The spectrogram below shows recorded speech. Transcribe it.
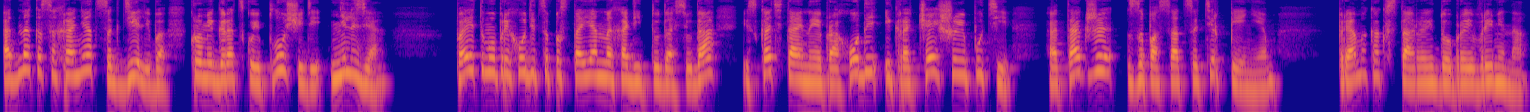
Однако сохраняться где-либо, кроме городской площади, нельзя — Поэтому приходится постоянно ходить туда-сюда, искать тайные проходы и кратчайшие пути, а также запасаться терпением, прямо как в старые добрые времена.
